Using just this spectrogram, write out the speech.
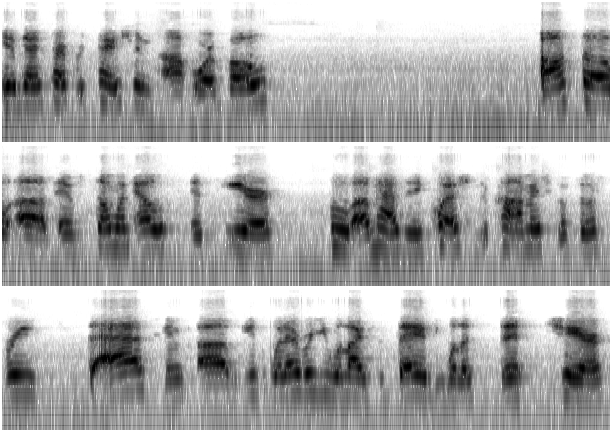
give the interpretation uh, or both. Also, uh, if someone else is here who um, has any questions or comments, feel free to ask and uh, whatever you would like to say. If you to share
